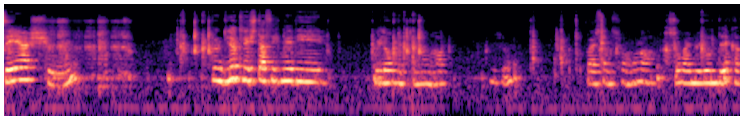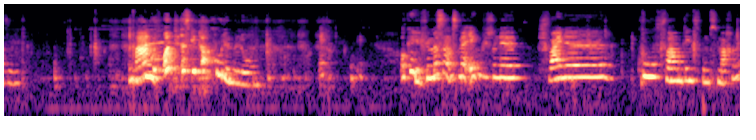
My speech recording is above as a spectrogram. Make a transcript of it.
sehr schön. Ich bin glücklich, dass ich mir die Melone mitgenommen habe. Wieso? Weil ich sonst verhungere. Ach so, weil Melonen lecker sind. Mann! Und es gibt auch coole Melonen. Okay, wir müssen uns mal irgendwie so eine Schweine-Kuh-Farm-Dingsbums machen.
